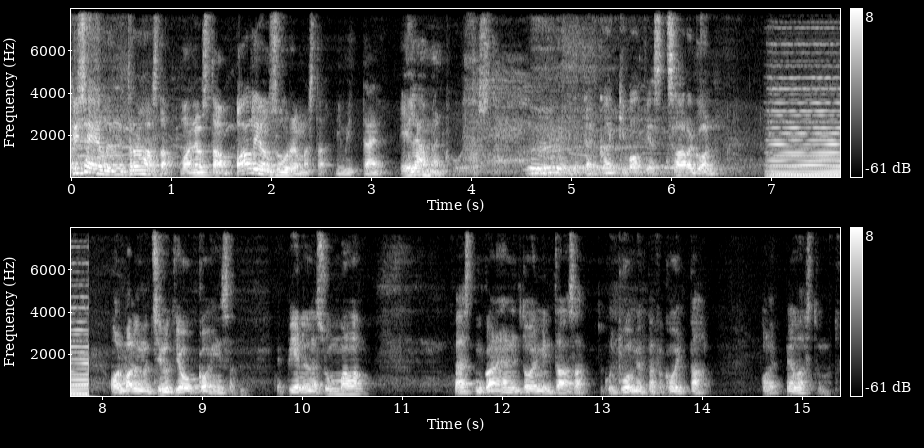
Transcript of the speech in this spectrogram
Kyse ei ole nyt rahasta, vaan jostain paljon suuremmasta, nimittäin elämänvoitosta. Tämän kaikkivaltias Sargon on valinnut sinut joukkoihinsa. Ja pienellä summalla pääset mukaan hänen toimintaansa, ja kun tuomiopäivä koittaa, olet pelastunut.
